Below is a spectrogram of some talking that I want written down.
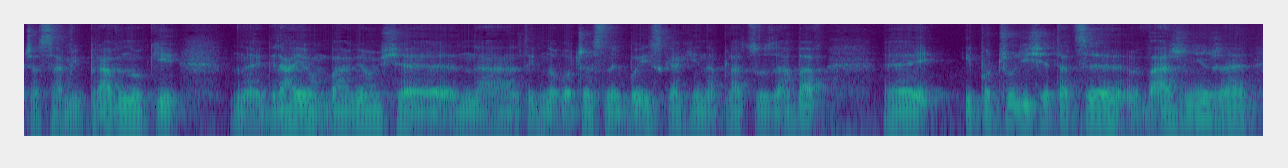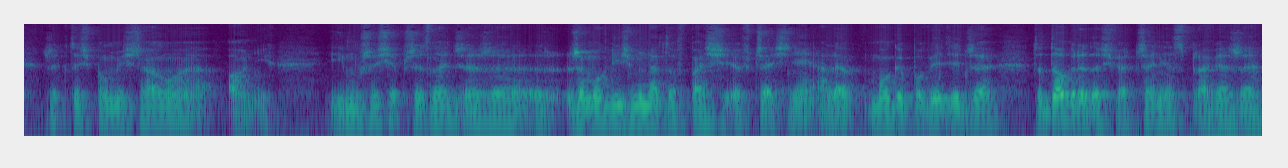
czasami prawnuki grają, bawią się na tych nowoczesnych boiskach i na placu zabaw i poczuli się tacy ważni, że, że ktoś pomyślał o nich. I muszę się przyznać, że, że, że mogliśmy na to wpaść wcześniej, ale mogę powiedzieć, że to dobre doświadczenie sprawia, że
